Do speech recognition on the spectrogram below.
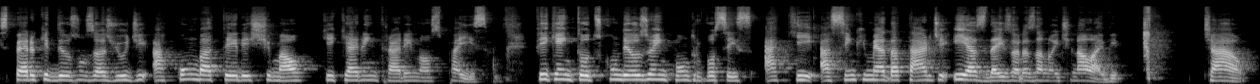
Espero que Deus nos ajude a combater este mal que quer entrar em nosso país. Fiquem todos com Deus. Eu encontro vocês aqui às 5 e meia da tarde e às 10 horas da noite na live. Tchau!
